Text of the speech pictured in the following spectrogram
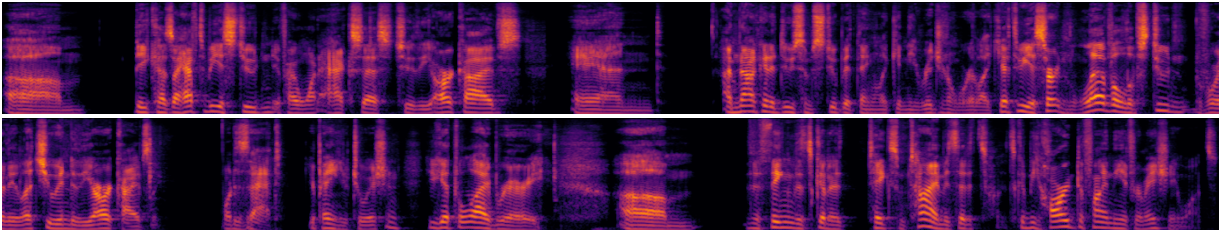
um, because I have to be a student if I want access to the archives. And I'm not going to do some stupid thing like in the original where like you have to be a certain level of student before they let you into the archives. Like, what is that? You're paying your tuition. You get the library. Um, the thing that's going to take some time is that it's, it's going to be hard to find the information he wants.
